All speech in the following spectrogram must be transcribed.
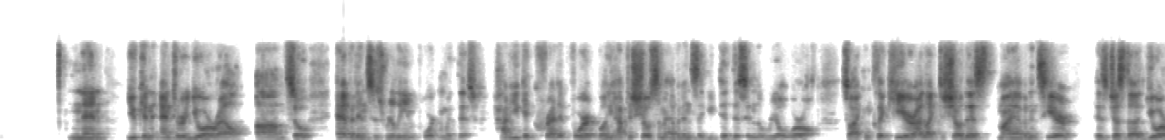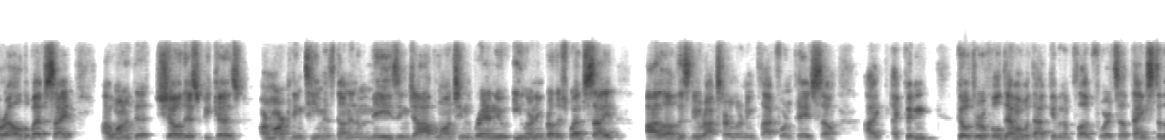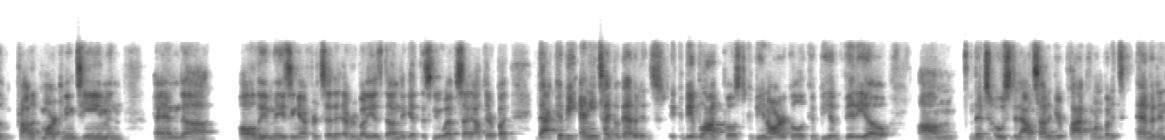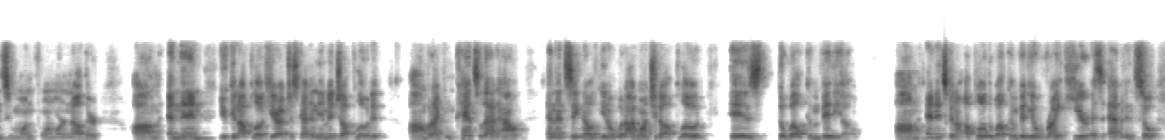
And then you can enter a URL. Um, so evidence is really important with this. How do you get credit for it? Well, you have to show some evidence that you did this in the real world. So I can click here. I like to show this. My evidence here is just a URL the website. I wanted to show this because our marketing team has done an amazing job launching the brand new eLearning Brothers website. I love this new Rockstar Learning platform page, so I, I couldn't go through a full demo without giving a plug for it. So thanks to the product marketing team and and uh, all the amazing efforts that everybody has done to get this new website out there. But that could be any type of evidence. It could be a blog post, it could be an article, it could be a video um, that's hosted outside of your platform, but it's evidence in one form or another. Um, and then you can upload here. I've just got an image uploaded, um, but I can cancel that out and then say, no, you know what I want you to upload is the welcome video. Um, and it's going to upload the welcome video right here as evidence. So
